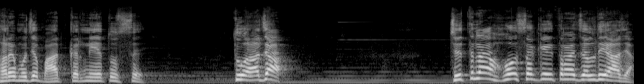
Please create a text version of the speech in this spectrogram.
अरे, मुझे बात करनी है तुझसे। तू आ जा। जितना हो सके इतना जल्दी आ जा।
